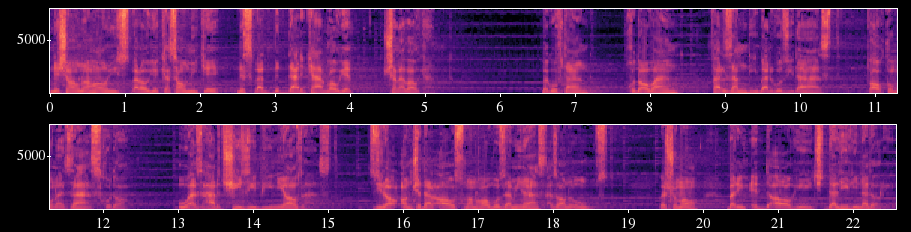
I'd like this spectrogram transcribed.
نشانه است برای کسانی که نسبت به درک حقایق شنواگند و گفتند خداوند فرزندی برگزیده است پاک و منزه است خدا. او از هر چیزی بی نیاز است زیرا آنچه در آسمان ها و زمین است از آن اوست و شما بر این ادعا هیچ دلیلی ندارید.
